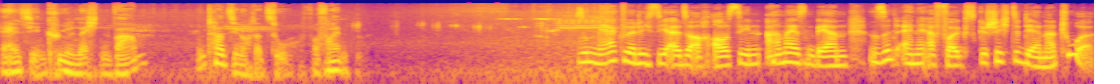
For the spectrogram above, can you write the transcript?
Er hält sie in kühlen Nächten warm und tarnt sie noch dazu vor Feinden. So merkwürdig sie also auch aussehen, Ameisenbären sind eine Erfolgsgeschichte der Natur.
